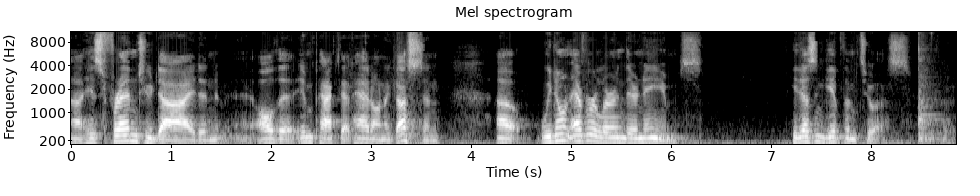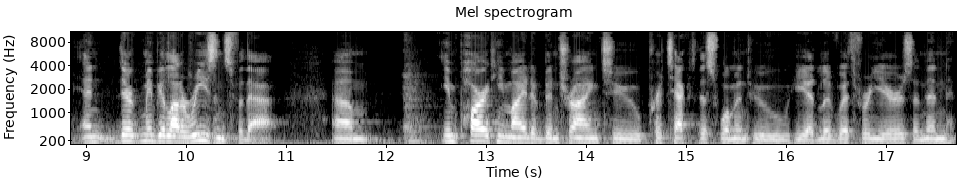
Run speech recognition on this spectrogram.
uh, his friend who died and all the impact that had on Augustine. Uh, we don't ever learn their names. He doesn't give them to us. And there may be a lot of reasons for that. Um, in part, he might have been trying to protect this woman who he had lived with for years and then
